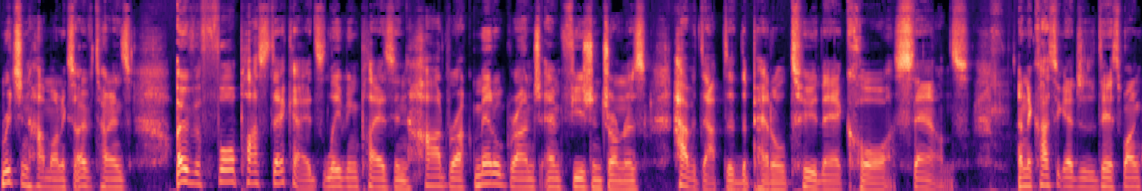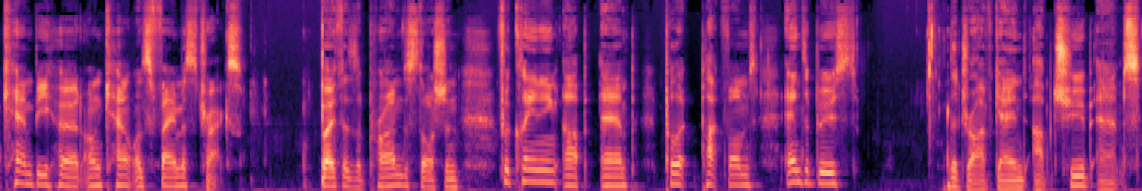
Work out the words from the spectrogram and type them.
rich in harmonics overtones over four plus decades, leaving players in hard rock, metal, grunge, and fusion genres have adapted the pedal to their core sounds. And the classic edge of the DS1 can be heard on countless famous tracks both as a prime distortion for cleaning up amp pl- platforms and to boost the drive gained up tube amps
